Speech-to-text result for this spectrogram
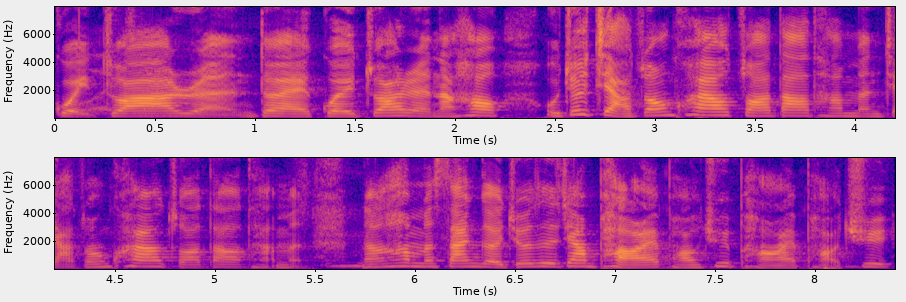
鬼抓人，对，鬼抓人，然后我就假装快要抓到他们，假装快要抓到他们，然后他们三个就是这样跑来跑去，跑来跑去，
